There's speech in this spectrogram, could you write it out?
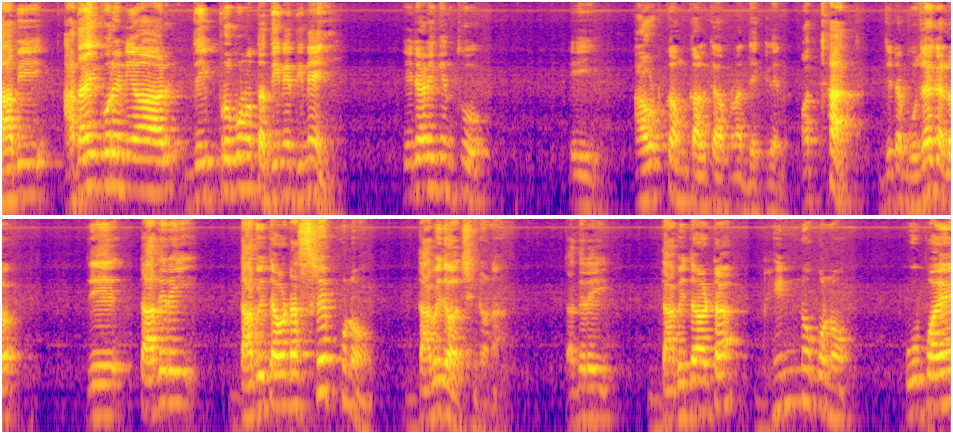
দাবি আদায় করে নেওয়ার যেই প্রবণতা দিনে দিনেই, এটারই কিন্তু এই আউটকাম কালকে আপনারা দেখলেন। অর্থাৎ যেটা বোঝা গেল যে তাদের এই দাবি দেওয়াটা স্রেফ কোনো দাবি দেওয়া ছিল না। তাদের এই দাবি দেওয়াটা ভিন্ন কোনো উপায়ে,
